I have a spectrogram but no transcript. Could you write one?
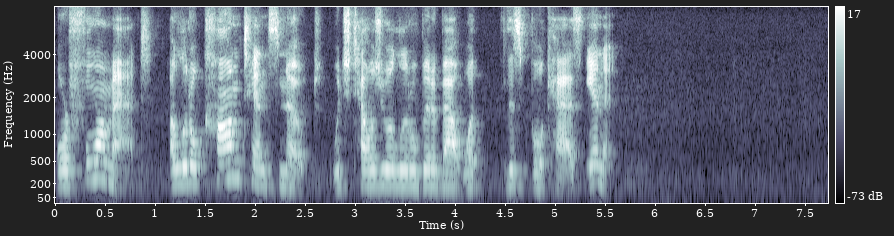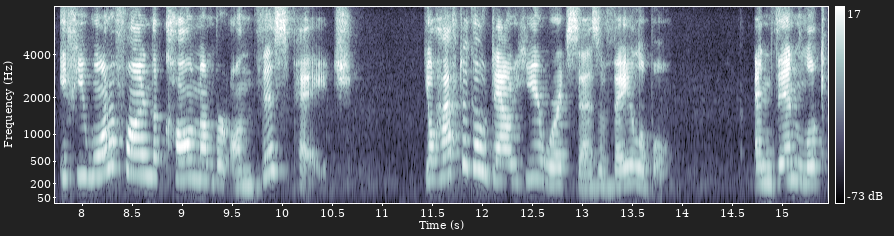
or format, a little contents note, which tells you a little bit about what this book has in it. If you want to find the call number on this page, you'll have to go down here where it says available and then look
